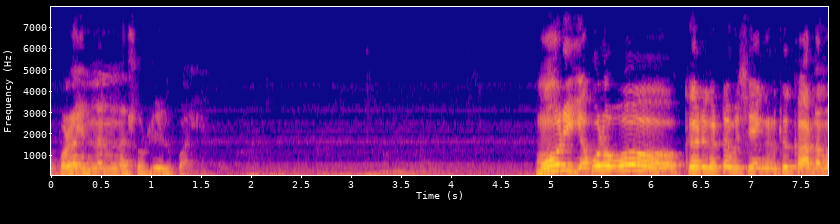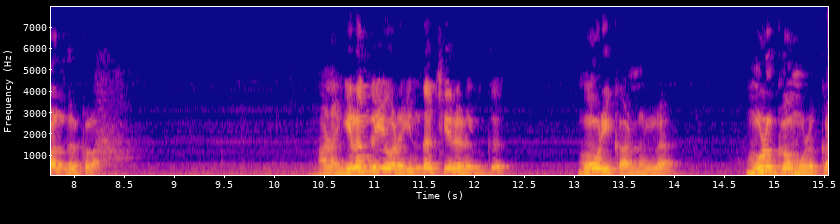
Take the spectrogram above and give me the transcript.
அப்போல்லாம் என்னென்ன சொல்லியிருப்பாங்க? மோடி எவ்வளவோ கேடுகட்ட விஷயங்களுக்கு காரணம் இருந்திருக்கலாம். ஆனால் இலங்கையோட இந்த சீரழிவுக்கு மோடி காரணம் இல்லை. முழுக்க முழுக்க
